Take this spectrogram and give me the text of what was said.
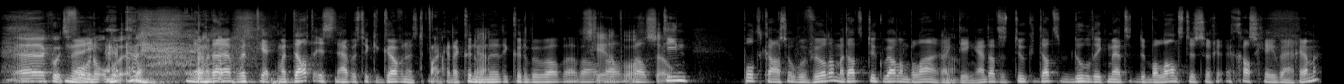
eh, goed, Nee. volgende onderwerp. Nee. Ja, maar daar hebben we, kijk, maar dat is, daar hebben we een stukje governance te pakken. Ja, Daar kunnen we, daar kunnen we wel, wel, wel, wel, tien podcasts over vullen. Maar dat is natuurlijk wel een belangrijk ding. Hè? Dat, is natuurlijk, dat bedoelde ik met de balans tussen gas geven en remmen.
